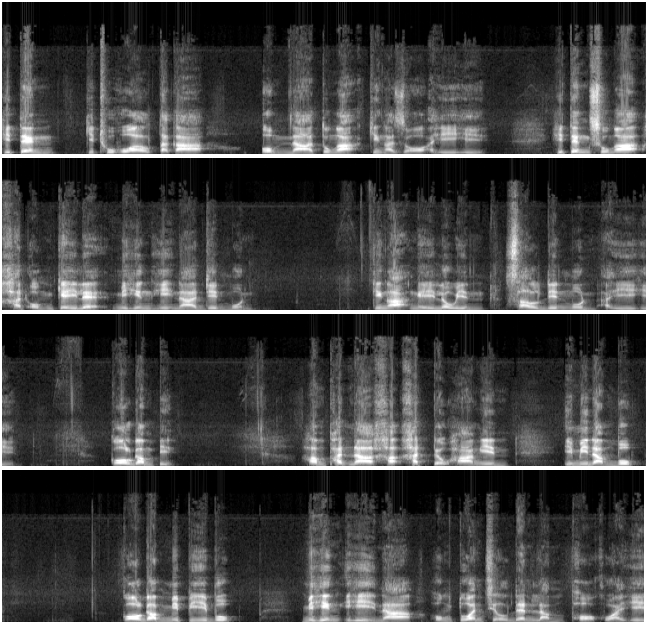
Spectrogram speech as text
ฮิตเองกิทุหัวตะกาอมนาตุงะกิงอาจอฮีฮีฮิตเองสุงะขัดอมเกลเลมิหิงฮีนาดินมุนกิงอาไงโลวินซาลดินมุนอฮีฮีกอลกัมปีฮัมพัฒนาขัดเปียวหางินอิมินำบุบกอลกัมมิปีบุบมิหิงอีฮีนาหงตวนจิลเดนลำพอควายฮี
